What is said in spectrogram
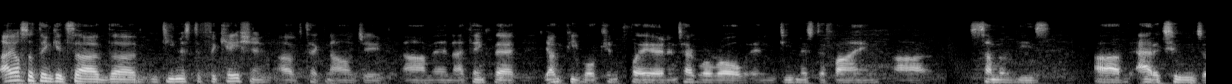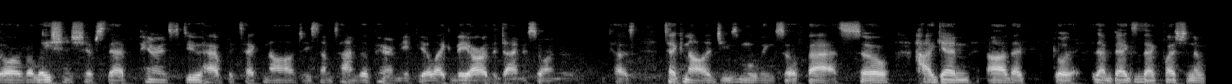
I also think it's uh, the demystification of technology, um, and I think that young people can play an integral role in demystifying uh, some of these uh, attitudes or relationships that parents do have with technology. Sometimes the parent may feel like they are the dinosaur in the because technology is moving so fast. So again, uh, that go that begs that question of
